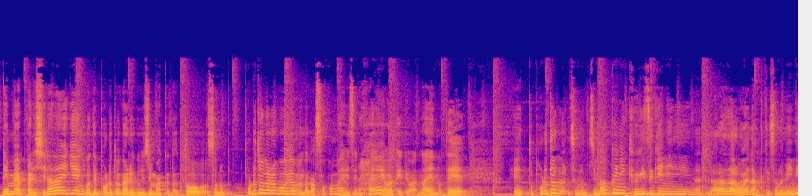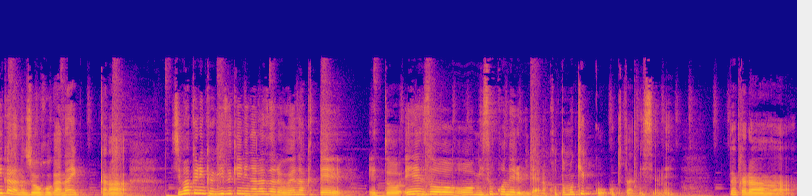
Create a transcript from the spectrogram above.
でもやっぱり知らない言語でポルトガル語字幕だとそのポルトガル語を読むのがそこまで別に早いわけではないので、えっと、ポルトガルその字幕に釘付けにならざるを得なくてその耳からの情報がないから字幕に釘付けにならざるを得なくてえっと、映像を見損ねるみたいなことも結構起きたんですよね。だから、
